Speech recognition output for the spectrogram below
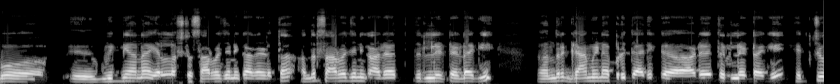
ಬೋ ವಿಜ್ಞಾನ ಎಲ್ಲಷ್ಟು ಸಾರ್ವಜನಿಕ ಆಡಳಿತ, ಅಂದ್ರೆ ಸಾರ್ವಜನಿಕ ಆಡಳಿತದ ರಿಲೇಟೆಡ್ ಆಗಿ, ಅಂದ್ರೆ ಗ್ರಾಮೀಣಾಭಿವೃದ್ಧಿ ಅಧಿಕ, ಆಡಳಿತ ರಿಲೇಟ್ ಆಗಿ ಹೆಚ್ಚು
